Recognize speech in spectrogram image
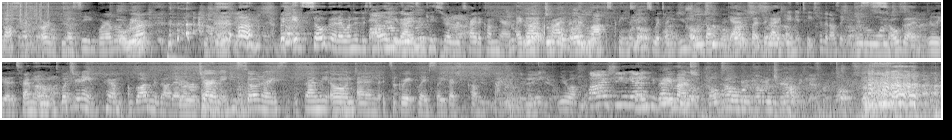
Boston, or Chelsea, wherever oh, we are. Um, but it's so good. I wanted to tell you guys in case you ever try to come here. I got chive and lox cream cheese, which I usually don't get, but the guy gave me a taste of it. I was like, this is so good. Really good. It's family owned. What's your name? Here, I'm, I'm blogging about it. Jeremy. He's so nice. It's family owned, and it's a great place, so you guys should come. Thank you. You're welcome. Bye. See you again. Thank you very much. Don't tell them we're coming down because we're close.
